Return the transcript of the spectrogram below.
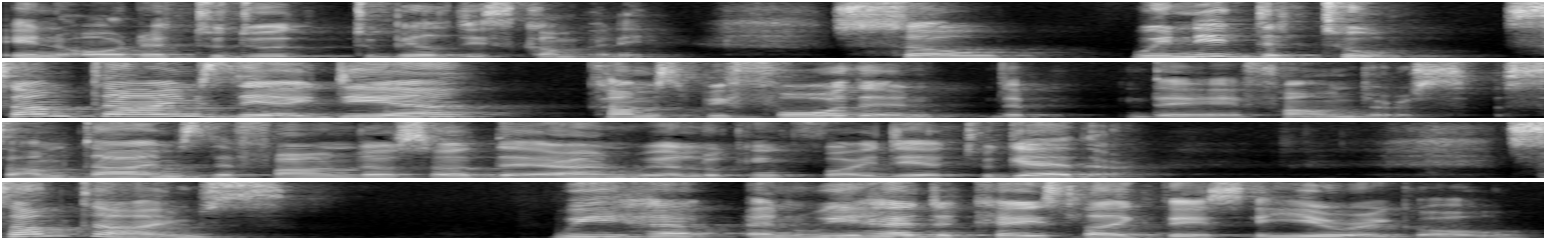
in order to do to build this company. So we need the two. Sometimes the idea comes before the, the, the founders. Sometimes the founders are there and we are looking for idea together. Sometimes we have and we had a case like this a year ago.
